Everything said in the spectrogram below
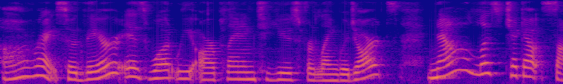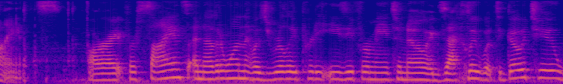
All right, so there is what we are planning to use for language arts. Now let's check out science. All right, for science, another one that was really pretty easy for me to know exactly what to go to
